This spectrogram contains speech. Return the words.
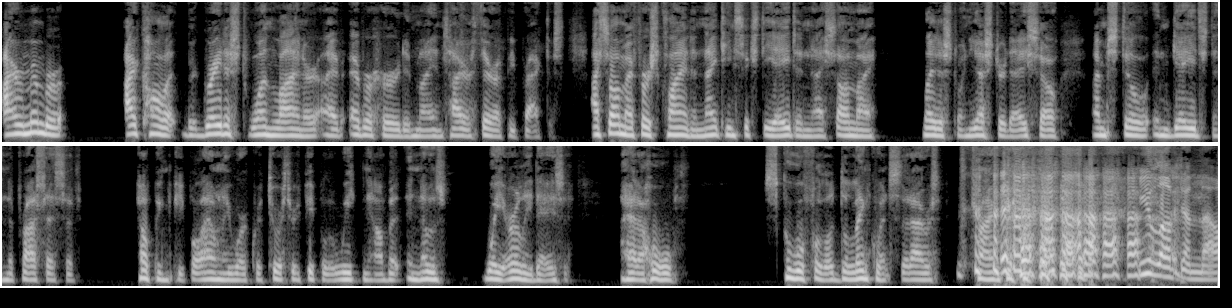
I remember I call it the greatest one liner I've ever heard in my entire therapy practice. I saw my first client in 1968 and I saw my latest one yesterday. So I'm still engaged in the process of helping people. I only work with two or three people a week now, but in those way early days, I had a whole school full of delinquents that I was trying to. you loved them though.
